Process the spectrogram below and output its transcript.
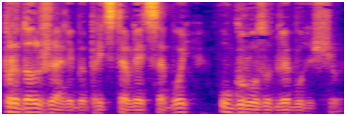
продолжали бы представлять собой угрозу для будущего.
